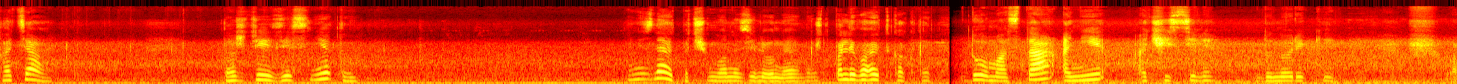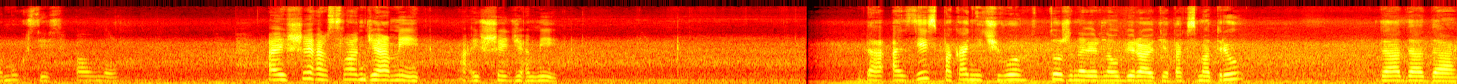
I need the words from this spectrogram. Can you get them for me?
хотя, дождей здесь нету. Не знают, почему она зеленая. Может, поливают как-то. До моста они очистили дно реки. А мух здесь полно. Айше Арслан Джами. Айше Джами. Да, а здесь пока ничего. Тоже, наверное, убирают, я так смотрю. Да, да, да.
